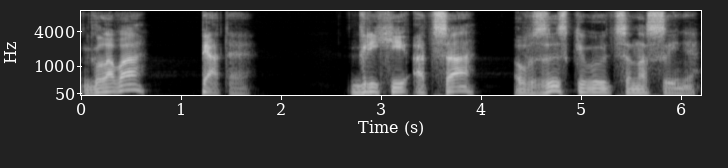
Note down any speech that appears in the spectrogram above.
Глава пятая. Грехи отца взыскиваются на сыне.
